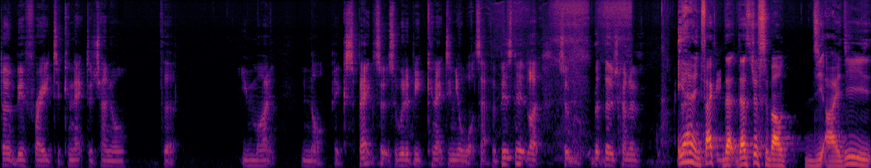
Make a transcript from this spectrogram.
don't be afraid to connect a channel that you might not expect. So, so would it be connecting your WhatsApp for business, like so that those kind of Yeah, in fact, that, that's just about the idea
